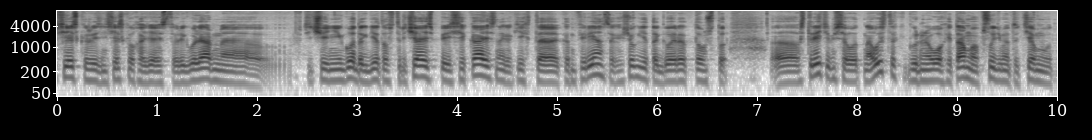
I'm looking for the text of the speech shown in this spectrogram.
сельской жизни, сельского хозяйства регулярно в течение года где-то встречаясь, пересекаясь на каких-то конференциях, еще где-то говорят о том, что э, встретимся вот на выставке Гурневох, и там обсудим эту тему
